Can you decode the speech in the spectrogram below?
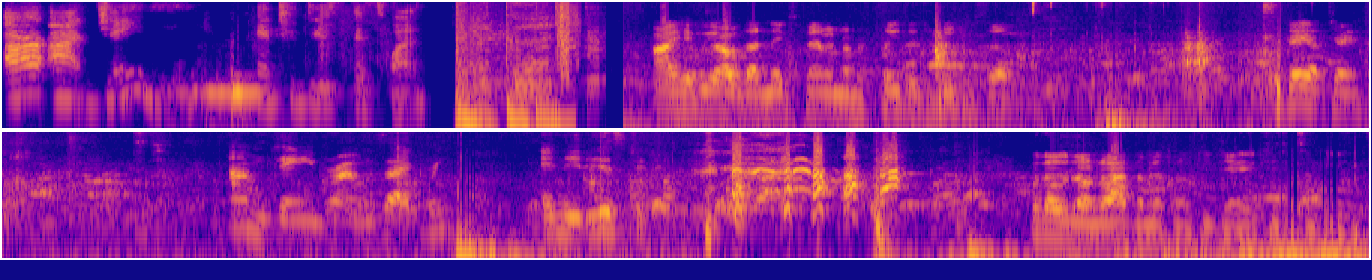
our Aunt Jamie introduce this one. All right, here we are with our next family member. Please introduce yourself. Today up, James. I'm Janie Brown Zachary, and it is today. For those who don't know, I have to mess with Auntie James. She's just an easy target.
